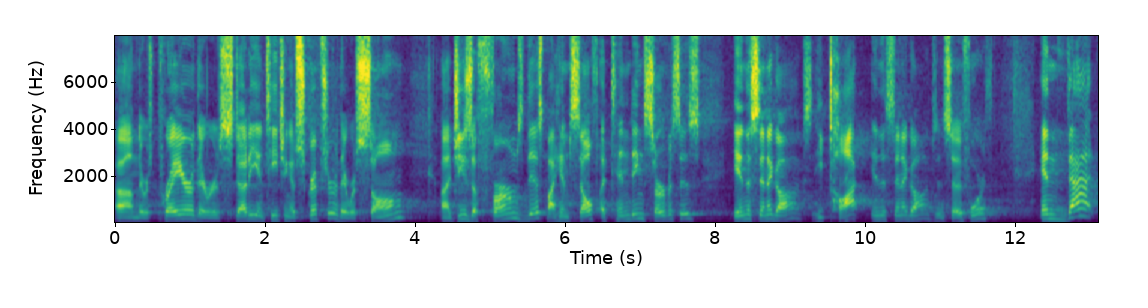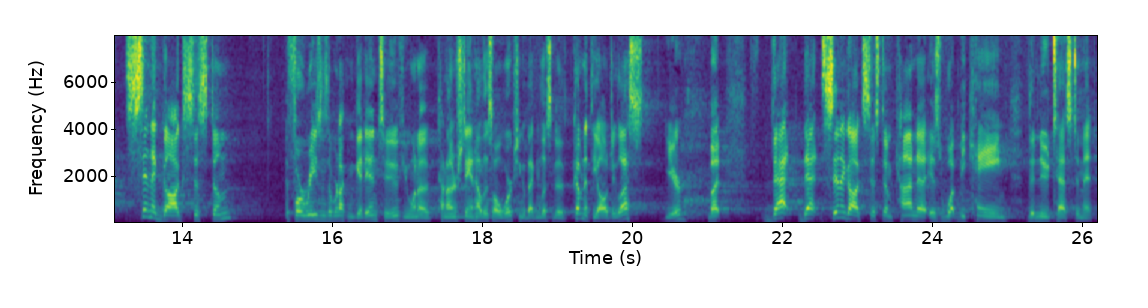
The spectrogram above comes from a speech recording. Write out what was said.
Um, there was prayer. There was study and teaching of Scripture. There was song. Uh, Jesus affirms this by himself attending services in the synagogues. He taught in the synagogues and so forth. And that synagogue system for reasons that we're not going to get into. If you want to kind of understand how this all works, you can go back and listen to covenant theology last year. But that, that synagogue system kind of is what became the New Testament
